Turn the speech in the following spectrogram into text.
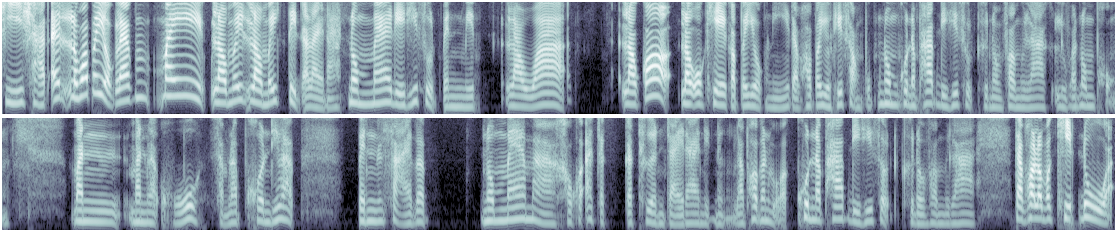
ชี้ชัดไอ้เราว่าประโยคแรกไม่เราไม่เราไม่ติดอะไรนะนมแม่ดีที่สุดเป็น myth เราว่า เราก็เราโอเคกับประโยคนี้ แต่พอประโยคที่สองปุ๊บนมคุณภาพดีที่สุดคือนม formula หรือว่านมผง มันมันแบบโอ้สำหรับคนที่แบบ เป็นสายแบบนมแม่มาเขาก็อาจจะกระเทือนใจได้นิดนึง แล้วพอมันบอกว่าคุณภาพดีที่สุดคือนมฟอร์มูล่าแต่พอเรามาคิดดูอะ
